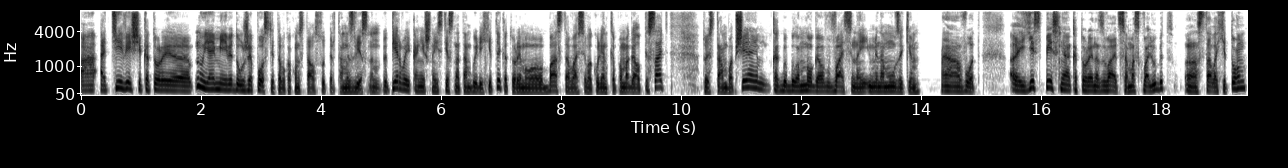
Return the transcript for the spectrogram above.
А, а те вещи, которые, ну, я имею в виду уже после того, как он стал супер там известным. Первые, конечно, естественно, там были хиты, которые ему Баста, Вася Вакуленко помогал писать. То есть там вообще как бы было много Васиной именно музыки. А, вот. Есть песня, которая называется «Москва любит», а, стала хитом.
